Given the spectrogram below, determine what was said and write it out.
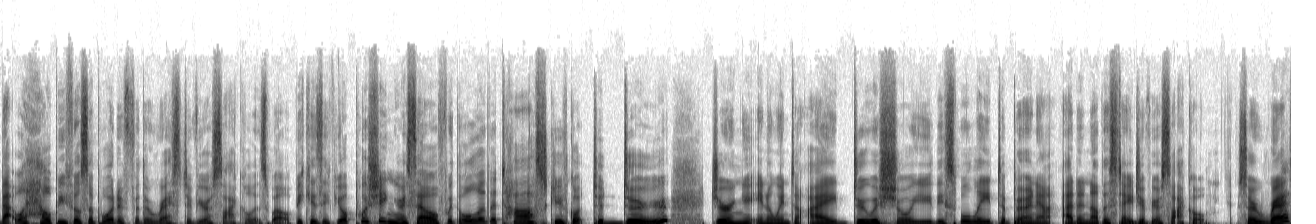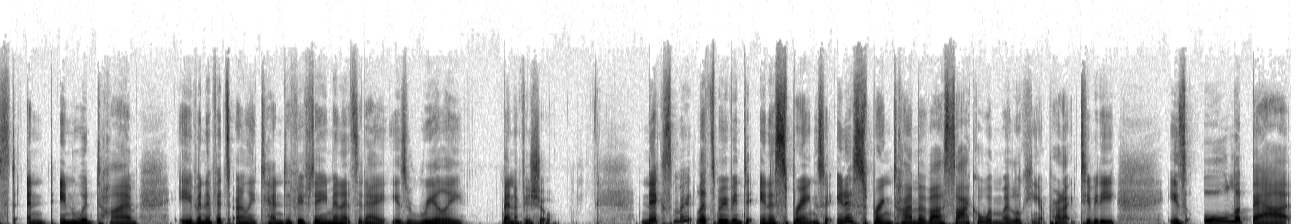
that will help you feel supported for the rest of your cycle as well. Because if you're pushing yourself with all of the tasks you've got to do during your inner winter, I do assure you this will lead to burnout at another stage of your cycle. So, rest and inward time, even if it's only 10 to 15 minutes a day, is really beneficial. Next, let's move into inner spring. So, inner springtime of our cycle, when we're looking at productivity, is all about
